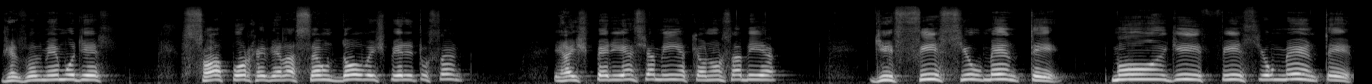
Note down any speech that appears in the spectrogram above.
Jesus mesmo disse, só por revelação do Espírito Santo. E a experiência minha, que eu não sabia, dificilmente, muito dificilmente,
